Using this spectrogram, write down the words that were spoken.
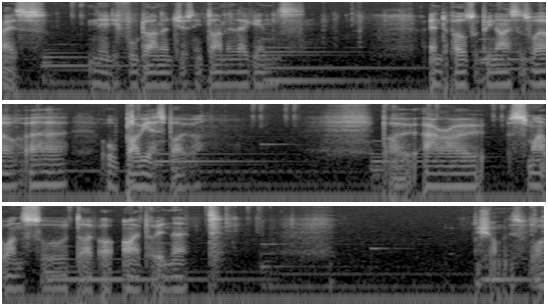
That is nearly full diamond, just need diamond leggings. Ender pearls would be nice as well. Uh, or bow, yes, bow. Bow, arrow, smite one, sword, dive, oh, I put in there. Show me this one.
